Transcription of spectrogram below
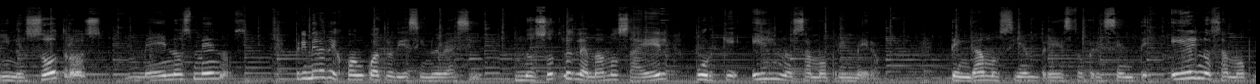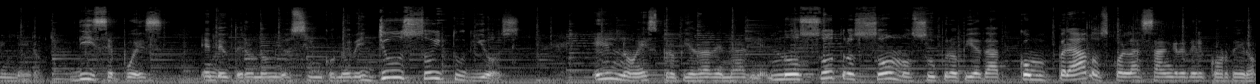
y nosotros menos menos. Primera de Juan 4:19 así, nosotros le amamos a Él porque Él nos amó primero. Tengamos siempre esto presente, Él nos amó primero. Dice pues en Deuteronomio 5:9, yo soy tu Dios. Él no es propiedad de nadie, nosotros somos su propiedad, comprados con la sangre del cordero.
